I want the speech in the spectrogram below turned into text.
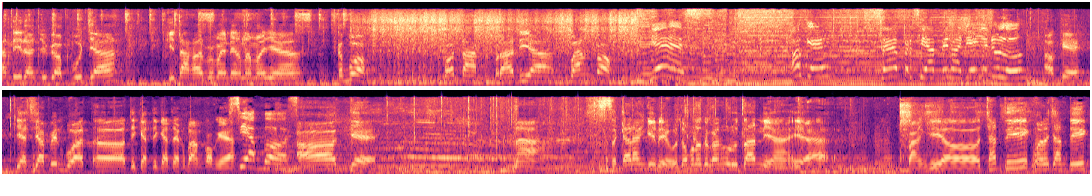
Askandi dan juga Puja, kita akan bermain yang namanya kebok, kotak, berhadiah, Bangkok. yes. Oke, saya persiapin hadiahnya dulu. Oke, ya siapin buat eh, tiket-tiketnya ke Bangkok ya. Siap bos. Oke. Nah, sekarang gini, untuk menentukan urutannya ya, panggil cantik, mana cantik?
